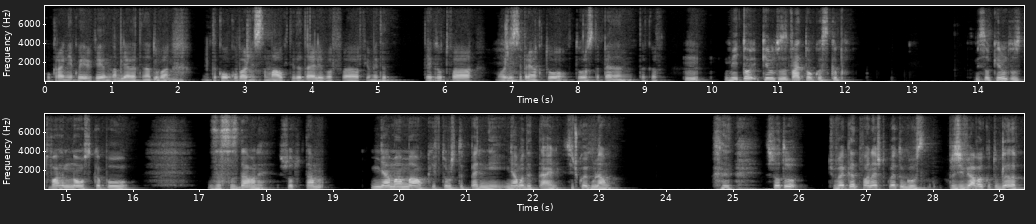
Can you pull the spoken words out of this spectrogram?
по край някои вие наблягате на това. Mm-hmm. колко важни са малките детайли в филмите, тъй като това може да се приема като второстепенен такъв. Ми, той, киното затова е толкова скъпо. В смисъл, киното затова е много скъпо за създаване, защото там няма малки второстепенни, няма детайли, всичко е голямо. защото човека това нещо, което го преживява, като гледа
